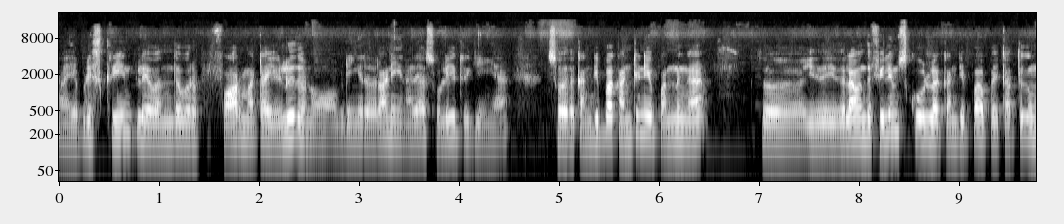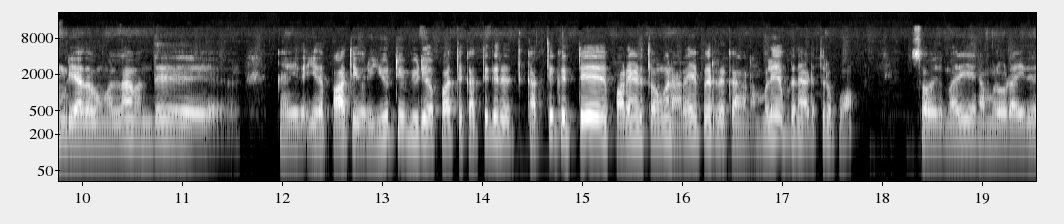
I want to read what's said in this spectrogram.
எப்படி ஸ்க்ரீன் ப்ளே வந்து ஒரு ஃபார்மேட்டாக எழுதணும் அப்படிங்கிறதெல்லாம் நீங்கள் நிறையா சொல்லிகிட்டு இருக்கீங்க. ஸோ, இதை கண்டிப்பாக கண்டினியூ பண்ணுங்கள் ஸோ, இது இதெல்லாம் வந்து ஃபிலிம் ஸ்கூலில் கண்டிப்பாக போய் கற்றுக்க முடியாதவங்கெல்லாம் வந்து இதை இதை பார்த்து ஒரு யூடியூப் வீடியோ பார்த்து கத்துக்கிறது கற்றுக்கிட்டு படம் எடுத்தவங்க நிறைய பேர் இருக்காங்க. நம்மளே அப்படிதான் எடுத்திருப்போம். ஸோ, இது மாதிரி நம்மளோட இது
